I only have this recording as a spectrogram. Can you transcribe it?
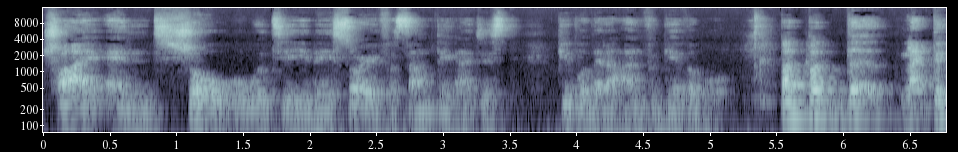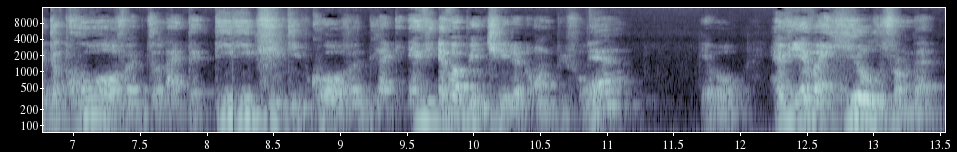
try and show Uguti they're sorry for something, I just people that are unforgivable. But but the like the, the core of it, though, like the deep deep deep core of it, like have you ever been cheated on before? Yeah. Yeah, well, have you ever healed from that?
